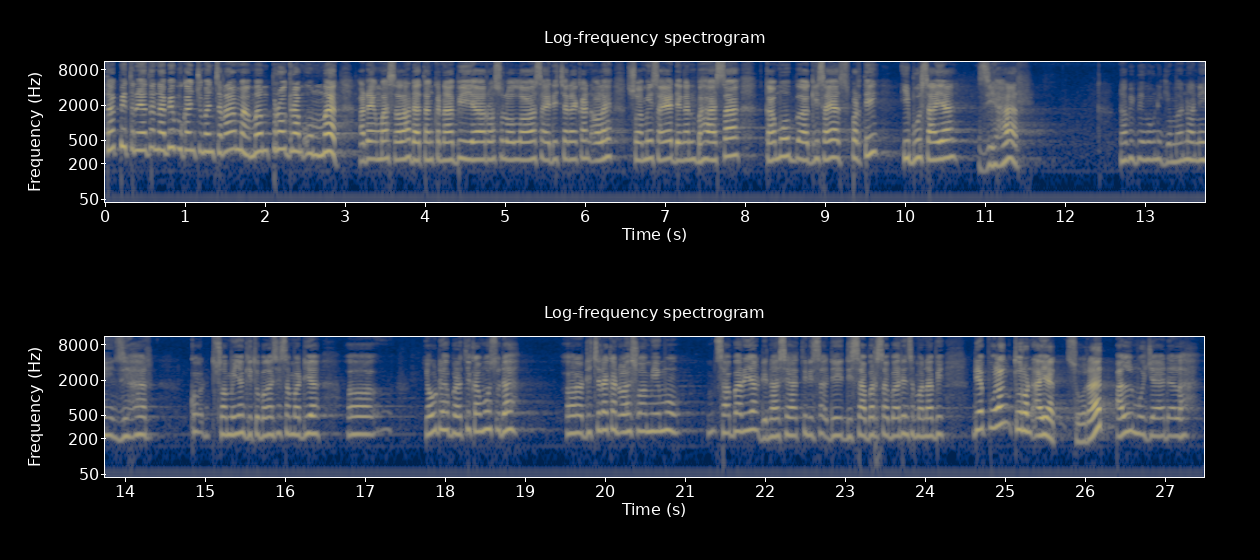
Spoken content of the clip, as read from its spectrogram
Tapi ternyata Nabi bukan cuma ceramah, memprogram umat. Ada yang masalah datang ke Nabi, ya Rasulullah saya diceraikan oleh suami saya dengan bahasa, kamu bagi saya seperti ibu saya, zihar. Nabi bingung nih gimana nih zihar, kok suaminya gitu banget sih sama dia. Uh, ya udah berarti kamu sudah uh, diceraikan oleh suamimu, sabar ya, dinasihati, disabar-sabarin sama Nabi. Dia pulang turun ayat, surat Al-Mujadalah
